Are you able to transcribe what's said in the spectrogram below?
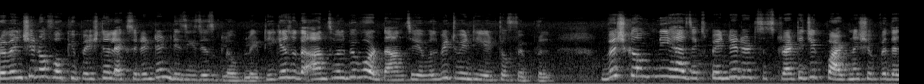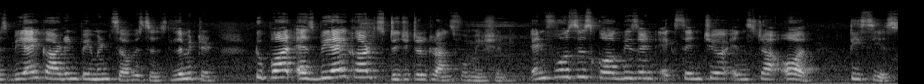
prevention of occupational accident and diseases globally ठीक है so the answer will be what the answer will be twenty eight of April which company has expanded its strategic partnership with SBI Card and Payment Services Limited to power SBI Card's digital transformation. Infosys, Cognizant, Accenture, Insta or TCS.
